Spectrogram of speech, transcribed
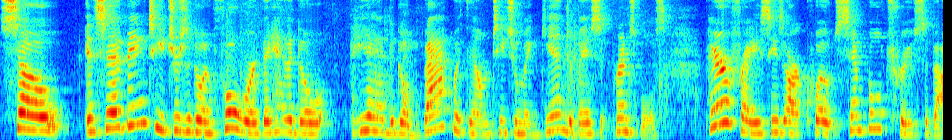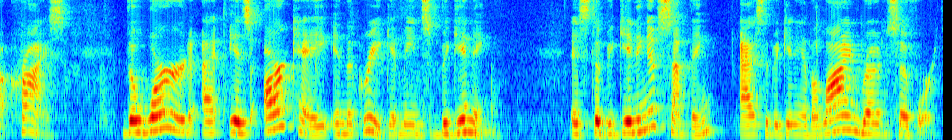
So instead of being teachers and going forward, they had to go. He had to go back with them, teach them again the basic principles. Paraphrase: These are quote simple truths about Christ. The word uh, is arche in the Greek. It means beginning. It's the beginning of something, as the beginning of a line, road, and so forth.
